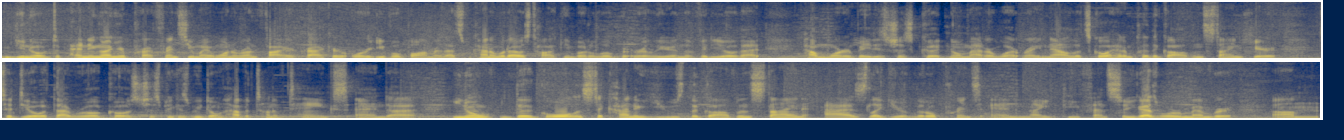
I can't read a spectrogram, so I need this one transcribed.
you know, depending on your preference, you might want to run Firecracker or Evo Bomber. That's kind of what I was talking about a little bit earlier in the video, that how Mortar Bait is just good no matter what right now. Let's go ahead and play the Goblinstein here to deal with that Royal Ghost, just because we don't have a ton of tanks. And, uh, you know, the goal is to kind of use the Goblinstein as, like, your Little Prince and Knight defense. So you guys will remember, um,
